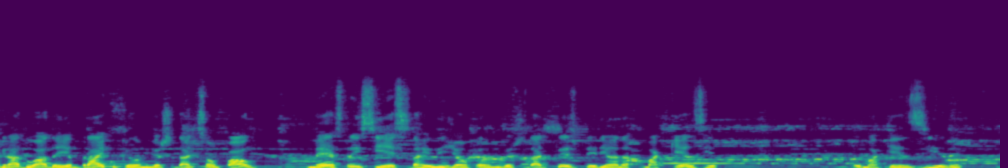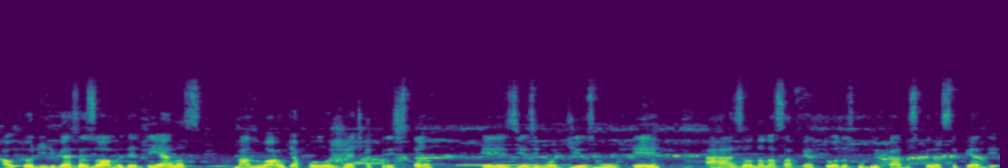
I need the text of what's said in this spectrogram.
graduado em Hebraico pela Universidade de São Paulo, mestre em Ciências da Religião pela Universidade Presbiteriana Mackenzie, ou Mackenzie, né? autor de diversas obras, dentre elas Manual de Apologética Cristã, Heresias e Modismo e A Razão da Nossa Fé, todas publicadas pela CPAD.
